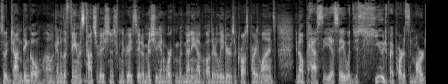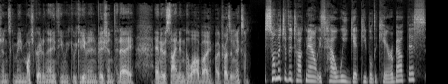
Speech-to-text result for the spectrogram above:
So John Dingell, uh, kind of the famous conservationist from the great state of Michigan, working with many of other leaders across party lines, you know, passed the ESA with just huge bipartisan margins. I mean, much greater than anything we, we could even envision today. And it was signed into law by, by President Nixon. So much of the talk now is how we get people to care about this.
